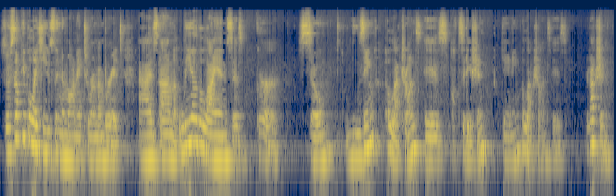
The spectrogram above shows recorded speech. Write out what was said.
So some people like to use the mnemonic to remember it as um, Leo the lion says grr. So losing electrons is oxidation, gaining electrons is reduction.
